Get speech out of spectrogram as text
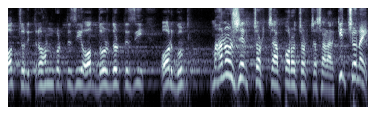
ওর চরিত্র হরণ করতেছি, ওর দোষ ধরতেছি, ওর গুপ মানুষের চর্চা, পরচর্চা ছাড়া আর কিচ্ছু নাই।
